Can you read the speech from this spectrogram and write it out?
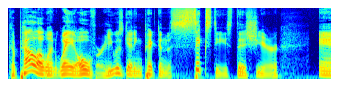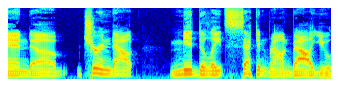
Capela went way over. He was getting picked in the 60s this year and uh, churned out mid to late second round value.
